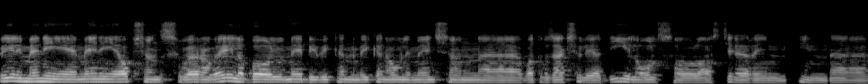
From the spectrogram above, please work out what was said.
really many many options were available. Maybe we can we can only mention uh, what was actually a deal also last year in in uh,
